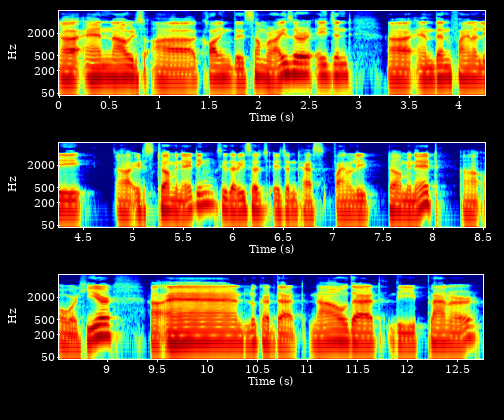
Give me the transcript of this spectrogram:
Uh, and now it's uh, calling the summarizer agent. Uh, and then finally, uh, it's terminating. See, the research agent has finally terminate uh, over here. Uh, and look at that. Now that the planner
